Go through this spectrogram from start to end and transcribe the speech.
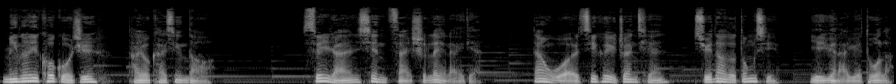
抿了一口果汁，他又开心道：“虽然现在是累了一点，但我既可以赚钱，学到的东西也越来越多了，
